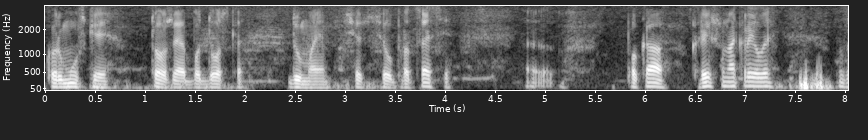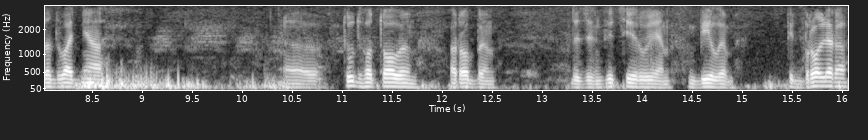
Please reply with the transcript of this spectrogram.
Кормушки теж або доска. Думаємо, ще все в процесі. Е, Поки кришу накрили за два дня. Е, Тут готовим, робимо, дезінфіціруємо білим під бройлера.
